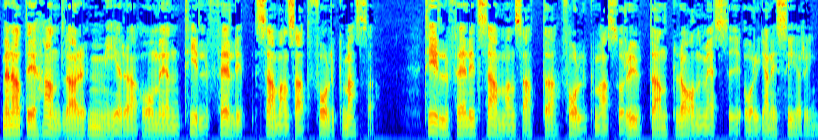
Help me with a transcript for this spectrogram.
men att det handlar mera om en tillfälligt sammansatt folkmassa. Tillfälligt sammansatta folkmassor utan planmässig organisering.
